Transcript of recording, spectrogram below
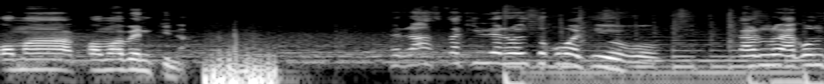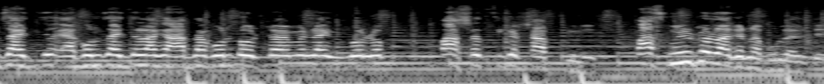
কমা কমাবেন কিনা? রাস্তা ক্লিয়ার হলে তো কমাইতেই হব। কারণ এখন যাইতে এখন যাইতে লাগে আধা ঘণ্টা ওই টাইমে লাগবে হলো পাঁচের থেকে সাত মিনিট। পাঁচ মিনিটও লাগে না ভুলে যেতে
